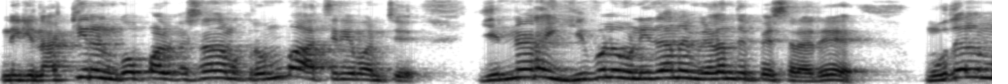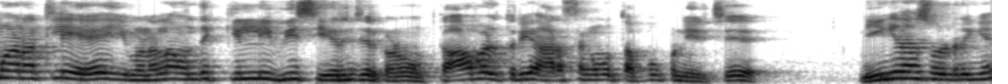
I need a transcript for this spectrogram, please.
இன்னைக்கு நக்கீரன் கோபால் பேசினா நமக்கு ரொம்ப ஆச்சரியமா இருந்துச்சு. என்னடா இவ்வளவு நிதானம் இழந்து பேசுறாரு? முதல் மாநாட்டிலேயே இவனெல்லாம் வந்து கிள்ளி வீசி எரிஞ்சிருக்கணும். காவல்துறையும் அரசாங்கமும் தப்பு பண்ணிருச்சு. நீங்க தான் சொல்றீங்க.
